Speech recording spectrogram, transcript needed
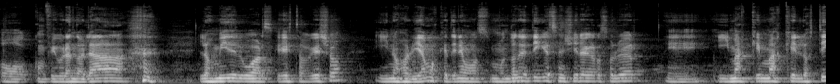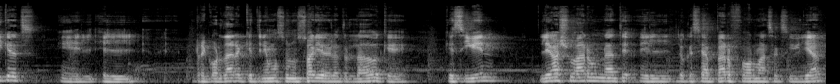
o configurándola, los middlewares, que esto, aquello. Y nos olvidamos que tenemos un montón de tickets en Jira que resolver. Eh, y más que, más que los tickets, el recordar que tenemos un usuario del otro lado que, que si bien le va a ayudar lo que sea performance, accesibilidad,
